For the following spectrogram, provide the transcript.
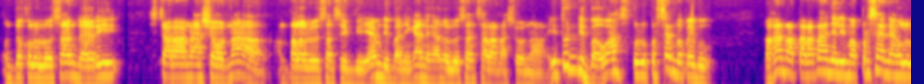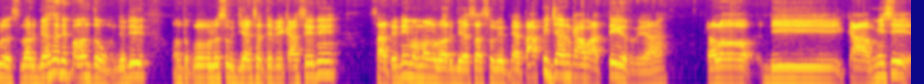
untuk kelulusan dari secara nasional antara lulusan CBM dibandingkan dengan lulusan secara nasional. Itu di bawah 10% Bapak Ibu. Bahkan rata-rata hanya 5% yang lulus. Luar biasa nih Pak Untung. Jadi untuk lulus ujian sertifikasi ini saat ini memang luar biasa sulitnya. Tapi jangan khawatir ya. Kalau di kami sih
